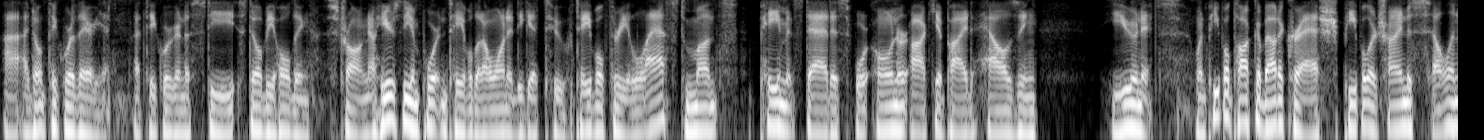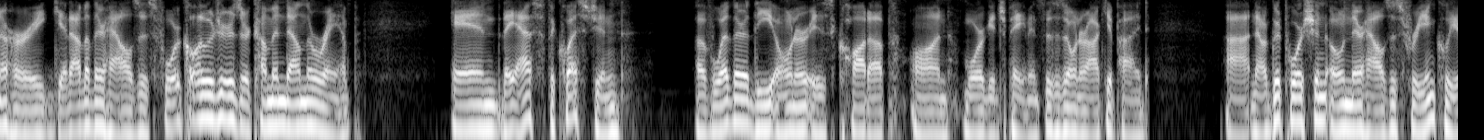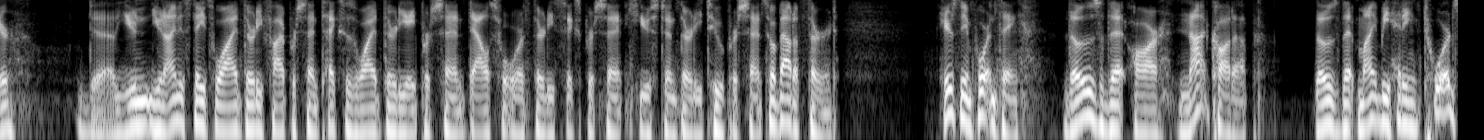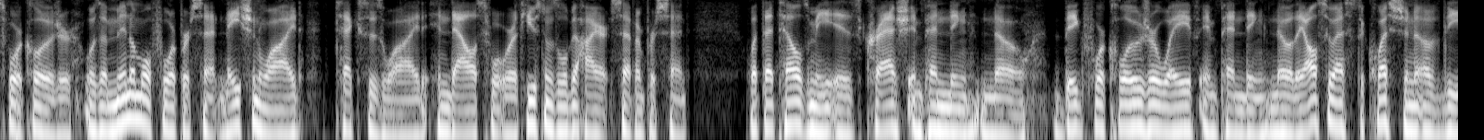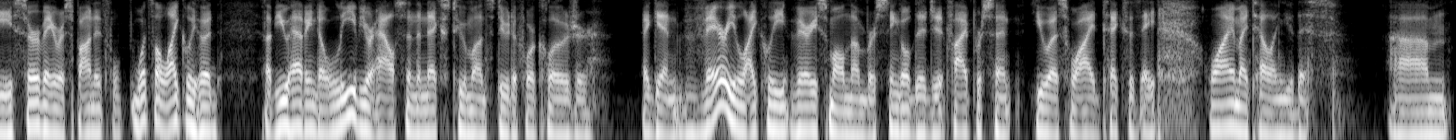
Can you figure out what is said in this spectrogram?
Uh, I don't think we're there yet. I think we're going to st- still be holding strong. Now, here's the important table that I wanted to get to. Table three last month's payment status for owner occupied housing units. When people talk about a crash, people are trying to sell in a hurry, get out of their houses, foreclosures are coming down the ramp. And they ask the question of whether the owner is caught up on mortgage payments. This is owner occupied. Uh, now, a good portion own their houses free and clear. Uh, United States wide, 35%, Texas wide, 38%, Dallas Fort Worth, 36%, Houston, 32%. So about a third. Here's the important thing those that are not caught up, those that might be heading towards foreclosure, was a minimal 4% nationwide, Texas wide, in Dallas Fort Worth. Houston was a little bit higher at 7%. What that tells me is crash impending, no. Big foreclosure wave impending, no. They also asked the question of the survey respondents what's the likelihood of you having to leave your house in the next two months due to foreclosure? Again, very likely, very small number, single digit, 5% US wide, Texas 8. Why am I telling you this? Um,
